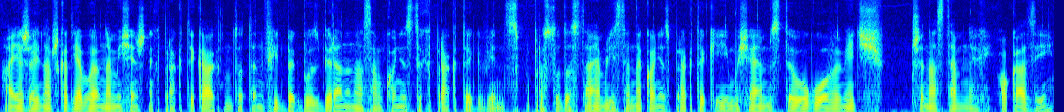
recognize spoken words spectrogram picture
A jeżeli na przykład ja byłem na miesięcznych praktykach, no to ten feedback był zbierany na sam koniec tych praktyk, więc po prostu dostałem listę na koniec praktyki i musiałem z tyłu głowy mieć przy następnych okazji,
